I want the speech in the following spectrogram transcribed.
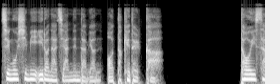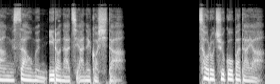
증오심이 일어나지 않는다면 어떻게 될까? 더 이상 싸움은 일어나지 않을 것이다. 서로 주고받아야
